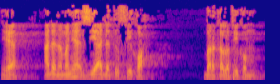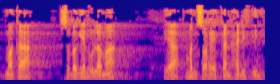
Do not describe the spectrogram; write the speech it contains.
Ya, ada namanya ziyadatu thiqah. Barakallahu fikum. Maka sebagian ulama ya mensahihkan hadis ini.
